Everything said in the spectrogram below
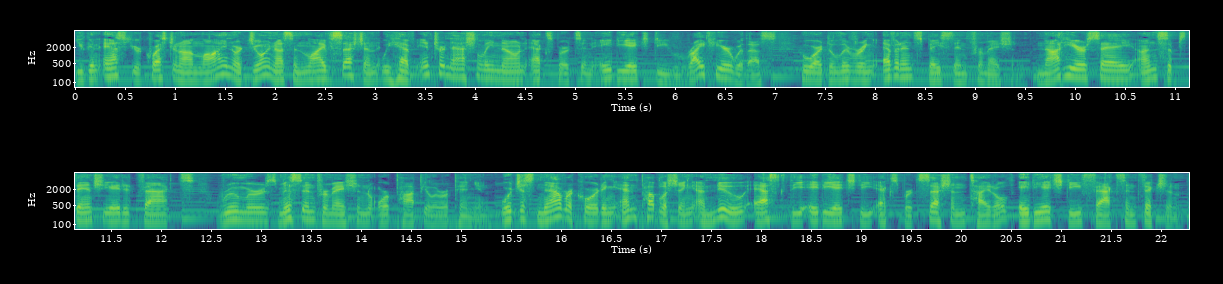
You can ask your question online or join us in live session. We have internationally known experts in ADHD right here with us who are delivering evidence based information, not hearsay, unsubstantiated facts rumors, misinformation, or popular opinion. We're just now recording and publishing a new Ask the ADHD Expert session titled ADHD Facts and Fiction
